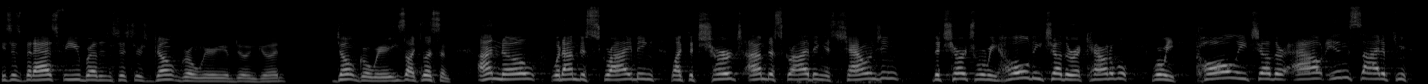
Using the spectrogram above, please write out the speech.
He says, But as for you, brothers and sisters, don't grow weary of doing good. Don't grow weary. He's like, Listen, I know what I'm describing, like the church I'm describing is challenging, the church where we hold each other accountable, where we call each other out inside of community.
